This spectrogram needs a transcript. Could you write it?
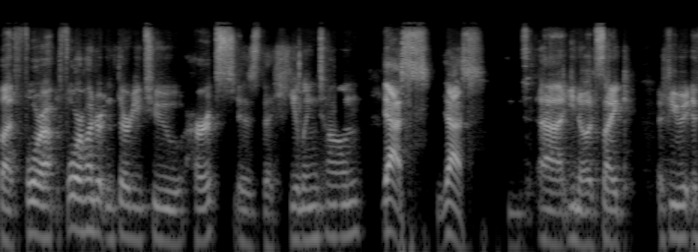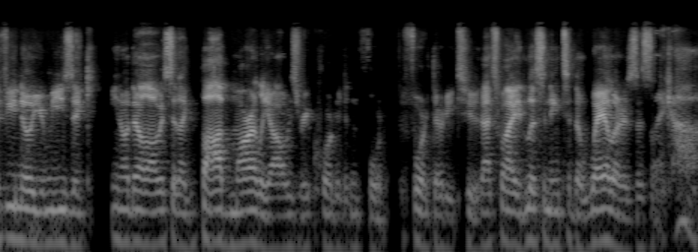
but four, 432 hertz is the healing tone. Yes. Yes. Uh, you know, it's like, if you if you know your music, you know they'll always say like Bob Marley always recorded in 4 432. That's why listening to the Wailers is like, oh,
